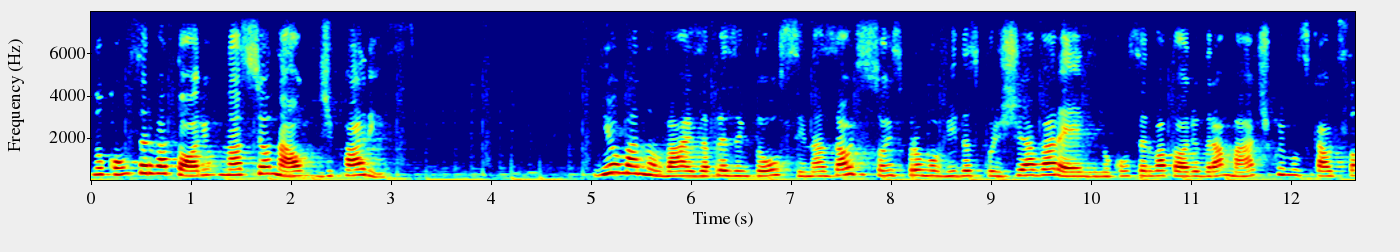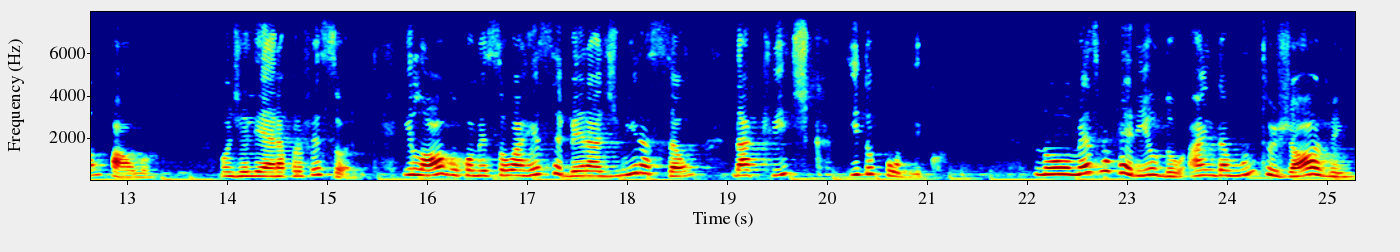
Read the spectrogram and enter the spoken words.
no Conservatório Nacional de Paris. Guilherme Novaes apresentou-se nas audições promovidas por Giavarelli no Conservatório Dramático e Musical de São Paulo, onde ele era professor, e logo começou a receber a admiração da crítica e do público. No mesmo período, ainda muito jovem,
